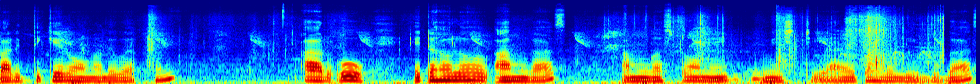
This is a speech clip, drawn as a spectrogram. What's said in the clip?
বাড়ির দিকে রওনা দেবো এখন। আর ও, এটা হলো আম গাছ। আম গাছটা অনেক মিষ্টি, আর এটা হলো লিবু গাছ।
